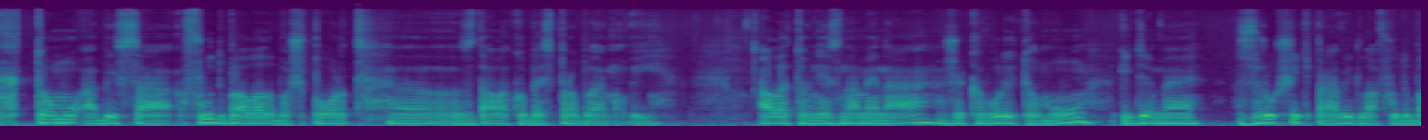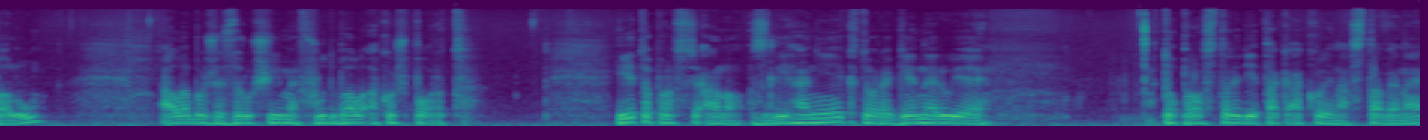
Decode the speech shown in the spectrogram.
k tomu, aby sa futbal alebo šport zdal ako bezproblémový. Ale to neznamená, že kvôli tomu ideme zrušiť pravidla futbalu, alebo že zrušíme futbal ako šport. Je to proste, áno, zlyhanie, ktoré generuje to prostredie tak, ako je nastavené.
